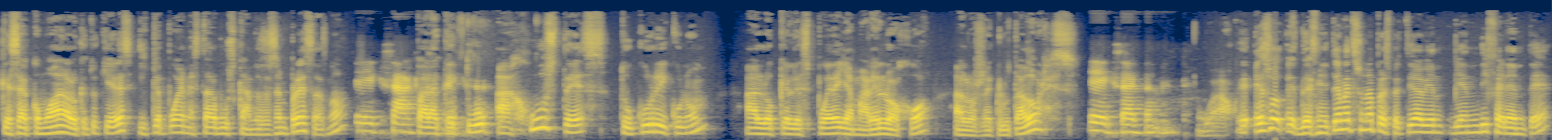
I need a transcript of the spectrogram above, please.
que se acomodan a lo que tú quieres y qué pueden estar buscando esas empresas, ¿no? Exacto. Para que tú ajustes tu currículum a lo que les puede llamar el ojo a los reclutadores. Exactamente. Wow. E, eso eh, definitivamente es una perspectiva bien, bien diferente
